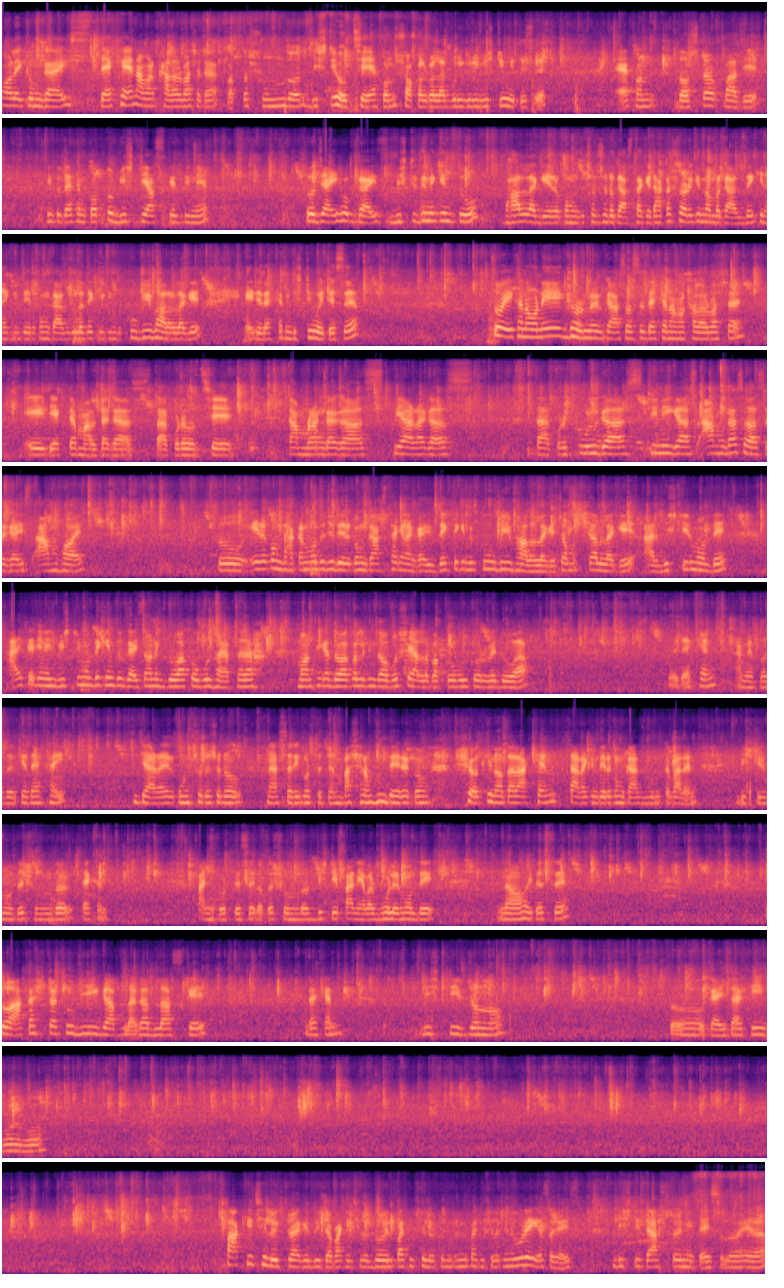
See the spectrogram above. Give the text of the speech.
আসসালামাইকুম গাইস দেখেন আমার খালার বাসাটা কত সুন্দর বৃষ্টি হচ্ছে। এখন সকালবেলা গুড়ি গুড়ি বৃষ্টি হইতেছে। এখন দশটা বাজে। কিন্তু দেখেন কত বৃষ্টি আজকের দিনে। তো যাই হোক গাইস বৃষ্টির দিনে কিন্তু ভালো লাগে এরকম ছোট ছোট গাছ থাকে। ঢাকা শহরে কিন্তু আমরা গাছ দেখি না, কিন্তু এরকম গাছগুলো দেখলে কিন্তু খুবই ভালো লাগে। এই যে দেখেন বৃষ্টি হইতেছে। তো এখানে অনেক ধরনের গাছ আছে, দেখেন আমার খালার বাসায়। এই যে একটা মালটা গাছ, তারপরে হচ্ছে কামরাঙ্গা গাছ, পেয়ারা গাছ, তারপরে ফুল গাছ, চিনি গাছ, আম গাছও আছে গাইস আম হয়। তো এরকম ঢাকার মধ্যে যদি এরকম গাছ থাকে না গাইস দেখতে কিন্তু খুবই ভালো লাগে, চমৎকার লাগে। আর বৃষ্টির মধ্যে, আরেকটা জিনিস, বৃষ্টির মধ্যে কিন্তু গাইস অনেক দোয়া কবুল হয়। আপনারা মন থেকে দোয়া করলে কিন্তু অবশ্যই আল্লাপাক কবুল করবে দোয়া। তো দেখেন, আমি আপনাদেরকে দেখাই। যারা এরকম ছোট ছোট নার্সারি করতে চান, বাসার মধ্যে এরকম শৌখিনতা রাখেন, তারা কিন্তু এরকম গাছ বুনতে পারেন। বৃষ্টির মধ্যে সুন্দর দেখেন, পানি পড়তেছে, কত সুন্দর বৃষ্টির পানি আবার ভোলের মধ্যে নেওয়া হইতেছে। তো আকাশটা খুবই গাবলা গাবলা আজকে, দেখেন বৃষ্টির জন্য। তো আর কি বলব? পাখি ছিল একটু আগে, দুইটা পাখি ছিল, দোয়েল পাখি ছিল, টুনটুনি পাখি ছিল, কিন্তু উড়ে গেছে গাইস বৃষ্টিতে আশ্রয় নিতে আইছিল এরা।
